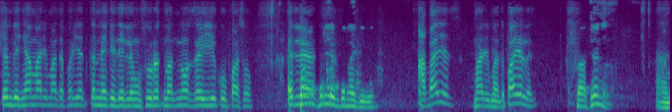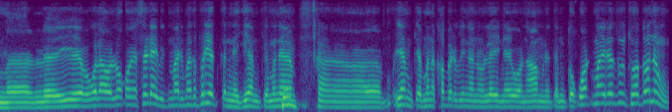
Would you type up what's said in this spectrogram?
કેમ કે ત્યાં મારી માથે ફરિયાદ કરી નાખી હતી એટલે હું સુરતમાં ન જઈ એક ઉપાસો એટલે ફરિયાદ કરી નાખી આ બાઈ જ મારી માથે પાયલ જ. હા, છે ને આમ, એટલે એ ઓલા લોકોએ સડાવી મારી માથે ફરિયાદ કરી નાખી. એમ કે મને એમ કે મને ખબર વિનાનો લઈને આવ્યો ને આમ ને તેમ તો કોર્ટમાં રજૂ છો તો ને હું?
